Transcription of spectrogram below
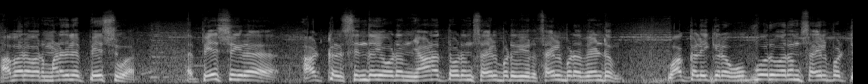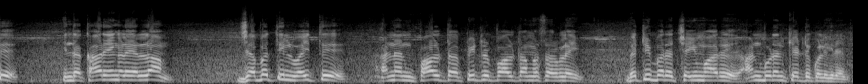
அவரவர் மனதிலே பேசுவார். பேசுகிற ஆட்கள் சிந்தையோடும் ஞானத்தோடும் செயல்படுவீர் செயல்பட வேண்டும். வாக்களிக்கிற ஒவ்வொருவரும் செயல்பட்டு இந்த காரியங்களை எல்லாம் ஜெபத்தில் வைத்து அண்ணன் பால் த பீட்டர் பால் தாமஸ் அவர்களை வெற்றி பெறச் செய்யுமாறு அன்புடன் கேட்டுக்கொள்கிறேன்.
